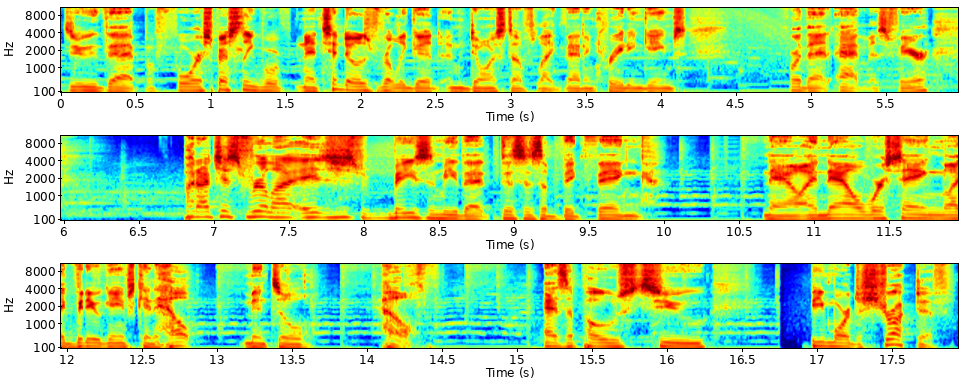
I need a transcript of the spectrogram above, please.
do that before, especially where Nintendo is really good in doing stuff like that and creating games for that atmosphere. But I just realized it just amazes me that this is a big thing now. And now we're saying like video games can help mental health as opposed to be more destructive.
